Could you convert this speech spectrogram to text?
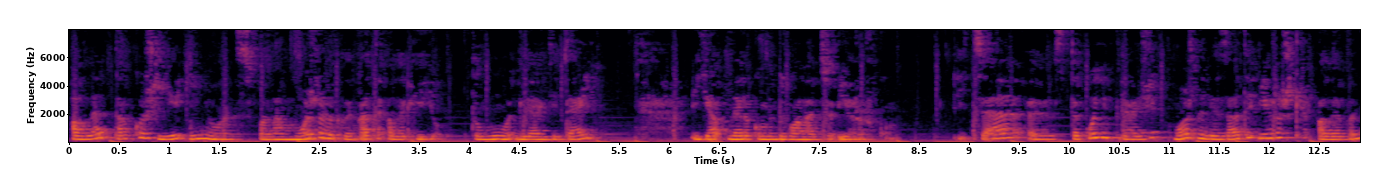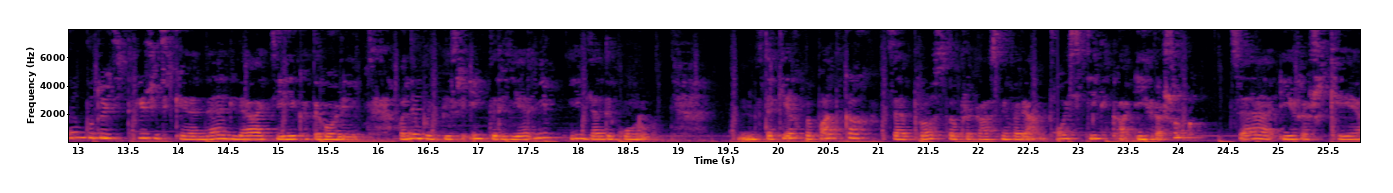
Але також є і нюанс, вона може викликати алергію. Тому для дітей я б не рекомендувала цю іграшку. І це е, з такої пряжі можна в'язати іграшки, але вони будуть трішечки не для тієї категорії. Вони будуть більше інтер'єрні і для декору. В таких випадках це просто прекрасний варіант. Ось кілька іграшок. Це іграшки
